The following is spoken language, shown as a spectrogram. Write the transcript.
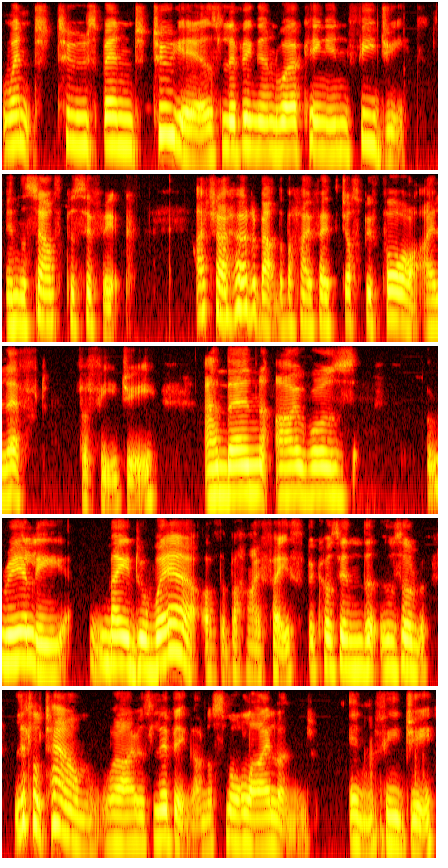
went to spend two years living and working in Fiji in the South Pacific. Actually, I heard about the Baha'i faith just before I left for Fiji. And then I was really made aware of the Baha'i faith because in the, there was a little town where I was living on a small island in Fiji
